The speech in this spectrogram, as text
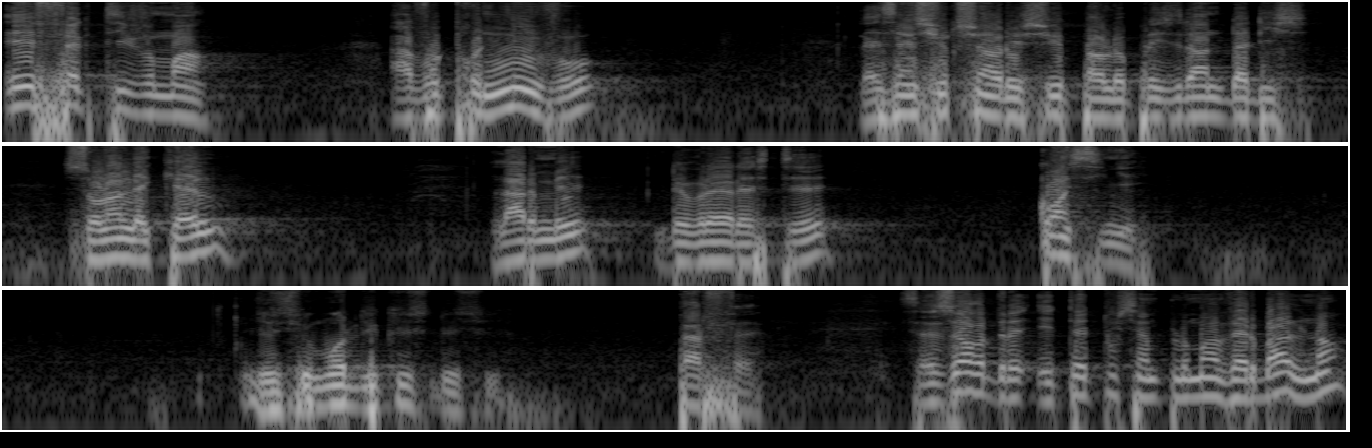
effectivement à votre niveau les instructions reçues par le président Dadis, selon lesquelles l'armée devrait rester consignée. je suis mordicus dessus. Parfait. Ces ordres étaient tout simplement verbales, Non,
